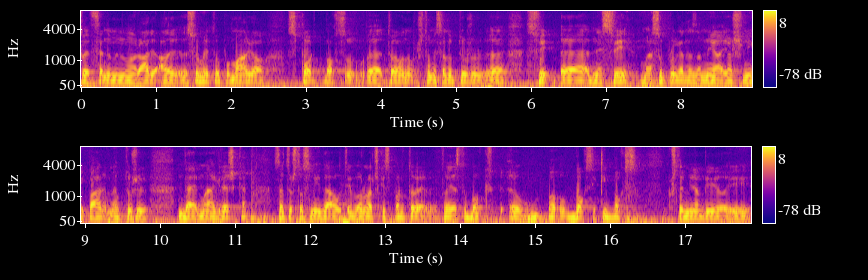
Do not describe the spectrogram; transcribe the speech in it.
to je fenomenalno radio, ali sve mi je to pomagao sport, boks, e, to je ono što me sad optužuju, e, svi, e, ne svi, moja supruga, ne znam, ne ja, još njih pare me optužuju da je moja greška, zato što sam ih dao u te borilačke sportove, to jest u boks, e, u boks i kickboks što je Miljan bio i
